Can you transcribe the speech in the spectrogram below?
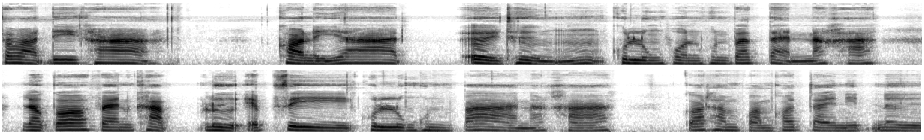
สวัสดีค่ะ ขออนุญาต เอ่ยถึงคุณลุงพลคุณป้าแตนนะคะ แล้วก็แฟนคลับหรือ FC คุณลุงคุณป้านะคะ ก็ทำความเข้าใจนิดนึง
